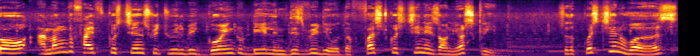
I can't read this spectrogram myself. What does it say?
so among the five questions which we'll be going to deal in this video the first question is on your screen. So the question was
